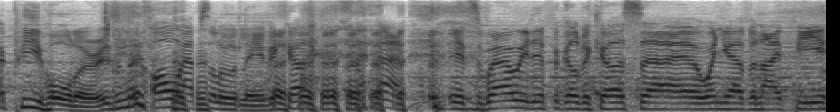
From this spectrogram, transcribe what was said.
IP holder, isn't it? Oh, absolutely. Because it's very difficult because uh, when you have an IP,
